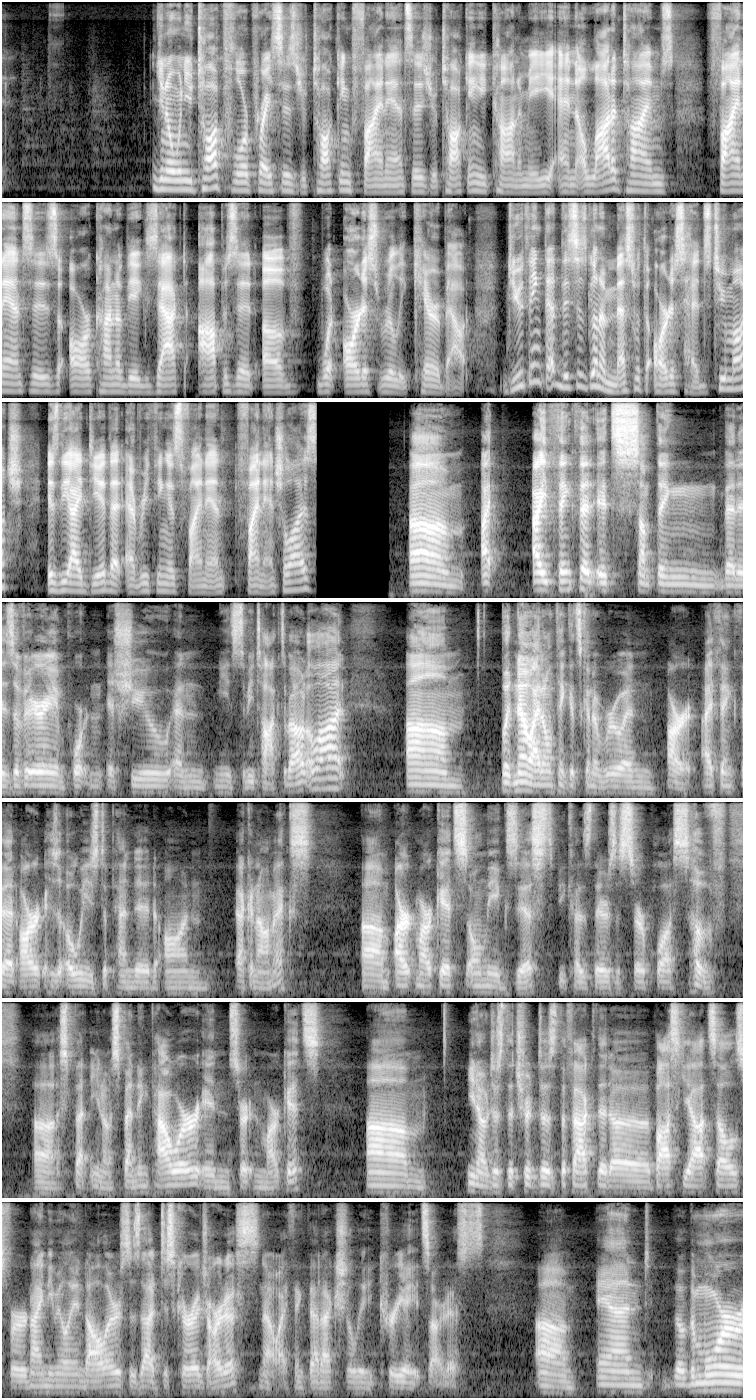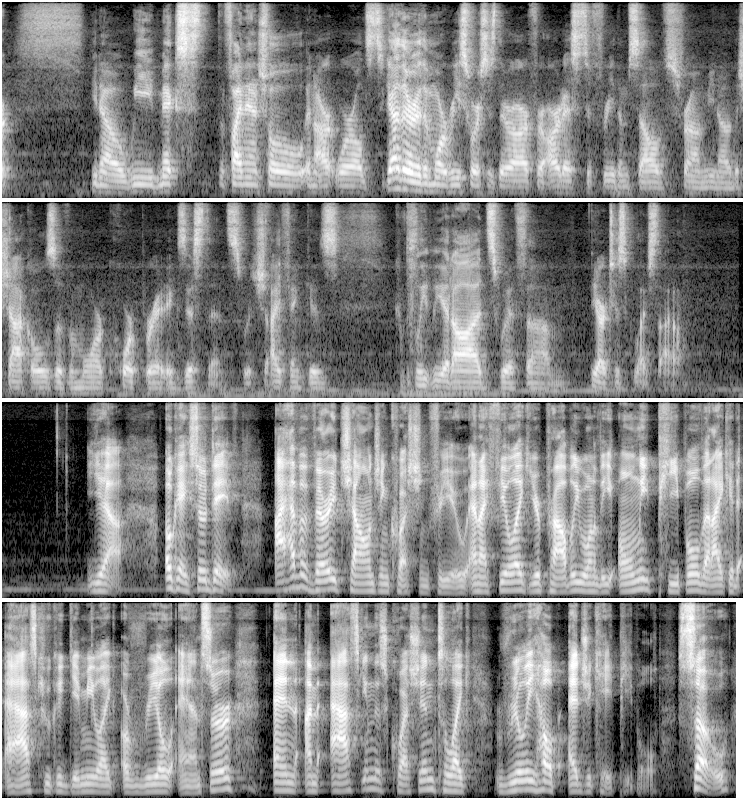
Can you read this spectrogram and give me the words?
you know when you talk floor prices you're talking finances you're talking economy and a lot of times finances are kind of the exact opposite of what artists really care about. Do you think that this is going to mess with artists' heads too much? Is the idea that everything is finan- financialized? Um, I I think that it's something that is a very important issue and needs to be talked about a lot. Um, but no, I don't think it's going to ruin art. I think that art has always depended on economics um, art markets only exist because there's a surplus of uh, spe- you know spending power in certain markets. Um, you know, does the tr- does the fact that a Basquiat sells for ninety million dollars does that discourage artists? No, I think that actually creates artists. Um, and the, the more you know we mix the financial and art worlds together, the more resources there are for artists to free themselves from you know the shackles of a more corporate existence, which I think is completely at odds with um, the artistic lifestyle. Yeah. Okay, so Dave, I have a very challenging question for you, and I feel like you're probably one of the only people that I could ask who could give me like a real answer. And I'm asking this question to like really help educate people. So,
